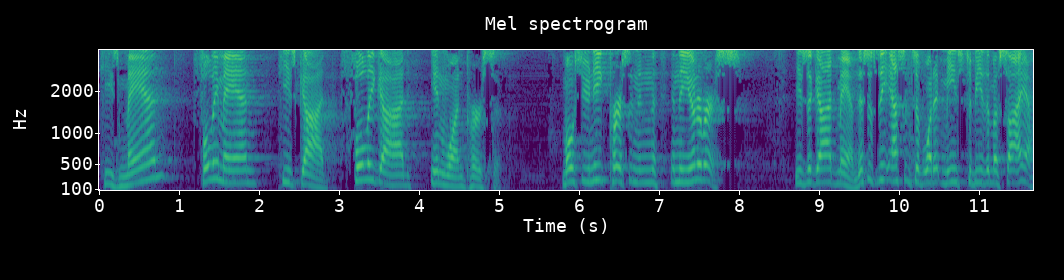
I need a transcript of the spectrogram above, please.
He's man, fully man, he's God, fully God in one person. Most unique person in the, in the universe. He's a God man. This is the essence of what it means to be the Messiah.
